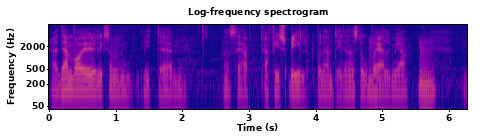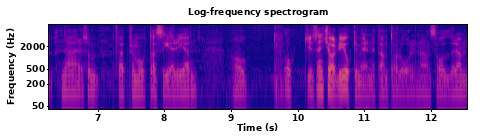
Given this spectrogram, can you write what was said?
Eh, Den var ju liksom lite mm, vad ska jag säga, affischbil på den tiden. Den stod på Mm. Elmia Mm. när, som, för att promota serien. Och, och sen körde Jocke med den ett antal år innan han sålde den.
